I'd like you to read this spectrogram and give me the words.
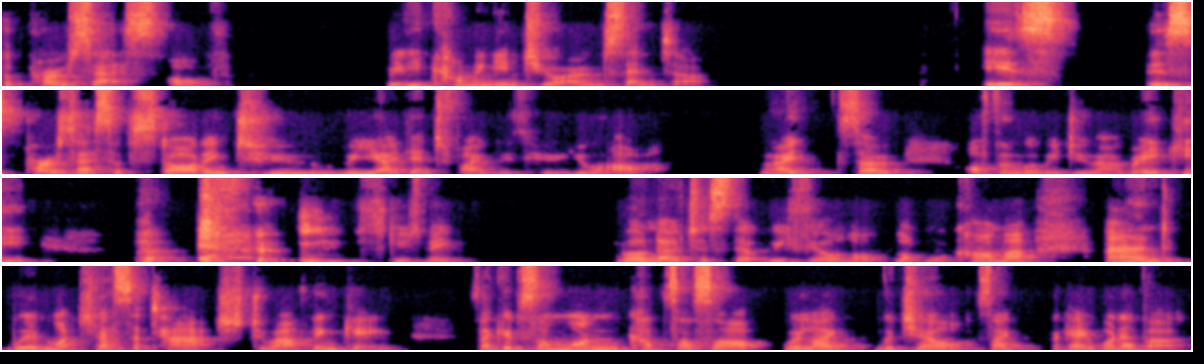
the process of really coming into your own center is this process of starting to re-identify with who you are, right? So often when we do our Reiki, excuse me, we'll notice that we feel a lot, lot more calmer and we're much less attached to our thinking. It's like if someone cuts us up, we're like, we're chill. It's like, okay, whatever.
